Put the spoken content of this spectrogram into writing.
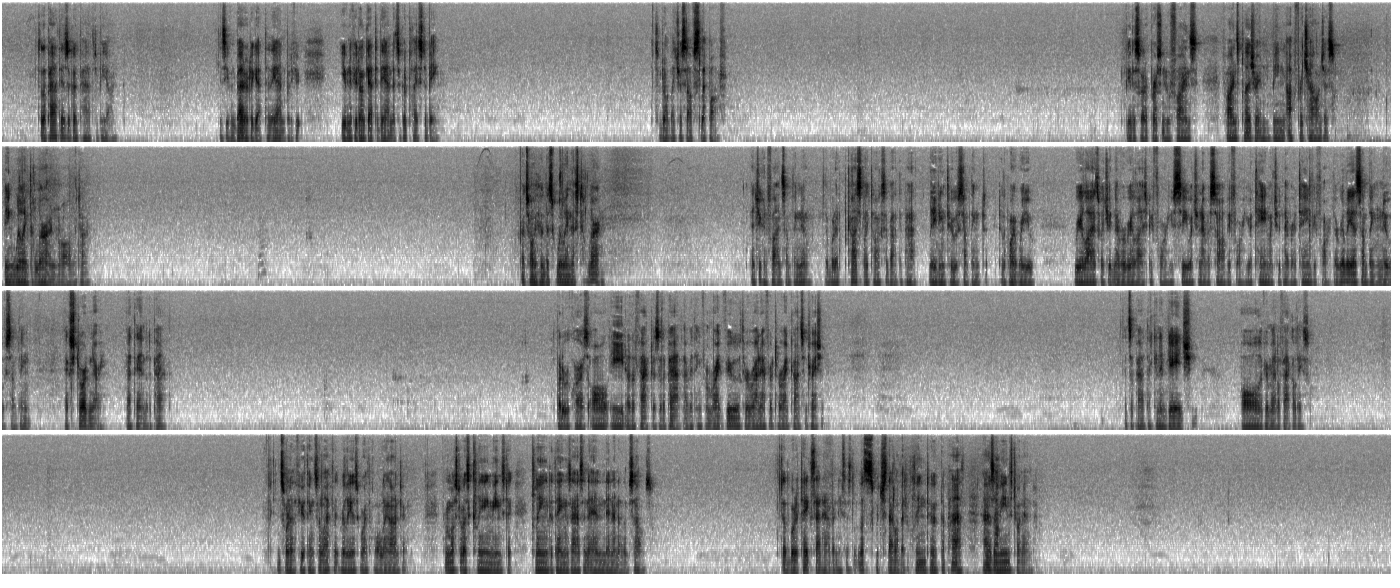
So the path is a good path to be on. It's even better to get to the end, but if you, even if you don't get to the end, it's a good place to be. So don't let yourself slip off. Be the sort of person who finds finds pleasure in being up for challenges, being willing to learn all the time. It's only through this willingness to learn that you can find something new. The Buddha constantly talks about the path leading to something to, to the point where you realize what you'd never realized before, you see what you never saw before, you attain what you'd never attained before. There really is something new, something extraordinary at the end of the path. but it requires all eight of the factors of the path, everything from right view through right effort to right concentration. It's a path that can engage all of your mental faculties. It's one of the few things in life that really is worth holding on to. For most of us, clinging means to cling to things as an end in and of themselves. So the Buddha takes that habit and he says, let's switch that a little bit, cling to the path as a means to an end.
